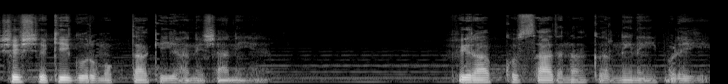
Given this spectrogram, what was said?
शिष्य की गुरुमुक्ता की यह निशानी है। फिर आपको साधना करनी नहीं पड़ेगी।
